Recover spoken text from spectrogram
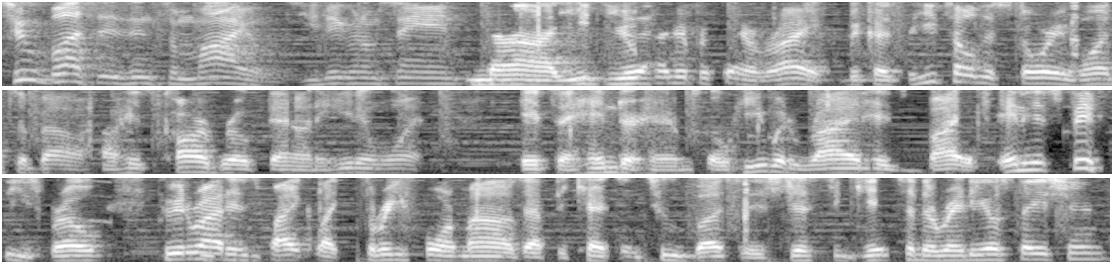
two buses and some miles. You dig what I'm saying? Nah, you, you're 100 percent right because he told this story once about how his car broke down and he didn't want it to hinder him, so he would ride his bike in his 50s, bro. He would ride his bike like three, four miles after catching two buses just to get to the radio station,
